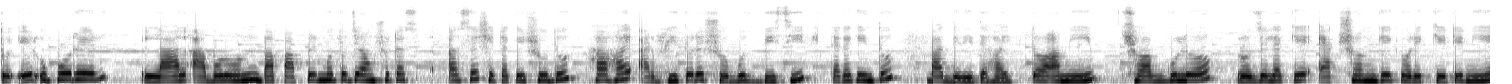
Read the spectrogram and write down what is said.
তো এর উপরের লাল আবরণ বা পাপড়ির মতো যে অংশটা আছে সেটাকে শুধু খাওয়া হয় আর ভিতরে সবুজ বিচি তাকে কিন্তু বাদ দিয়ে দিতে হয়। তো আমি সবগুলো রোজেলাকে একসঙ্গে করে কেটে নিয়ে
